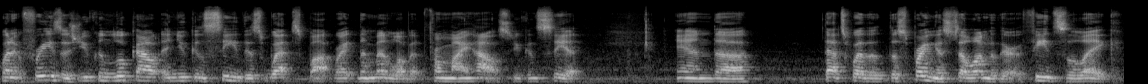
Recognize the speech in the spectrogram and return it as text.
when it freezes, you can look out and you can see this wet spot right in the middle of it from my house. You can see it, and uh, that's where the, the spring is still under there. It feeds the lake.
